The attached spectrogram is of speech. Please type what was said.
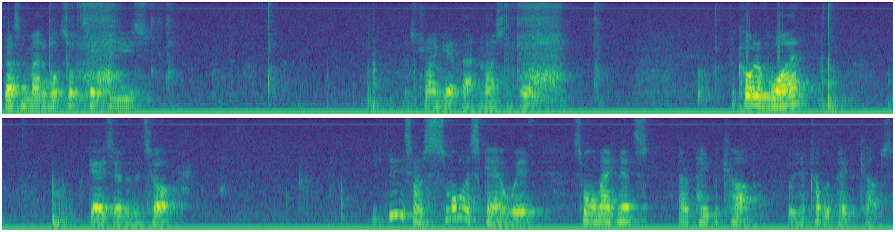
Doesn't matter what sort of tape you use. Let's try and get that nice and firm. The coil of wire goes over the top. You can do this on a smaller scale with small magnets and a paper cup, or even a couple of paper cups.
